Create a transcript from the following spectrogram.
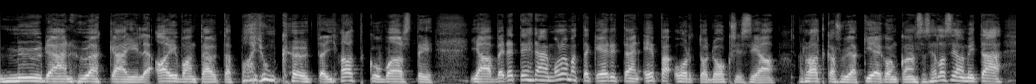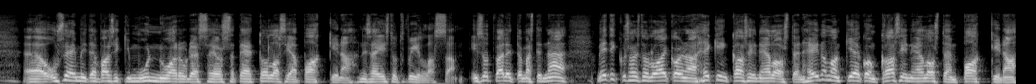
myydään hyökkääjille aivan täyttä pajunköyttä jatkuvasti. Ja vedet tehdään, molemmat tekee erittäin epäortodoksisia ratkaisuja kiekon kanssa, sellaisia, mitä öö, useimmiten varsinkin mun nuoruudessa, jos sä teet tollasia pakkina, niin sä istut villassa. Istut välittömästi nää, mieti kun sä olisit ollut aikoinaan Hekin 84, Heinolan kiekon 84 pakkina,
